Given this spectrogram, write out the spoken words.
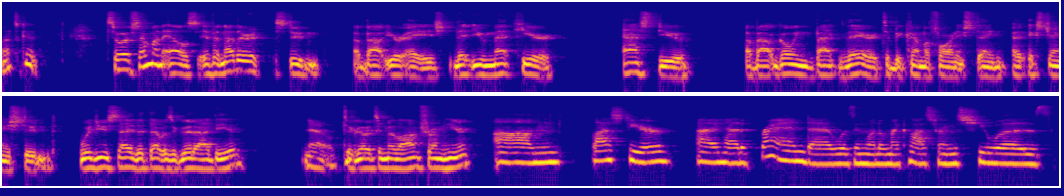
That's good. So if someone else, if another student about your age that you met here asked you about going back there to become a foreign exchange uh, exchange student, would you say that that was a good idea No. to go to Milan from here? Um, last year I had a friend that was in one of my classrooms. She was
